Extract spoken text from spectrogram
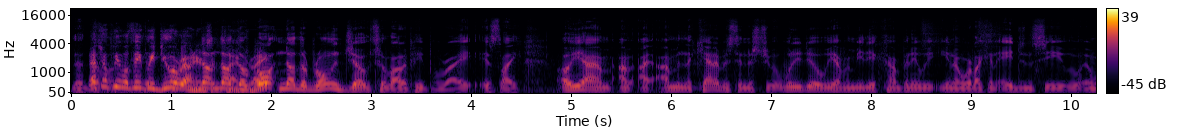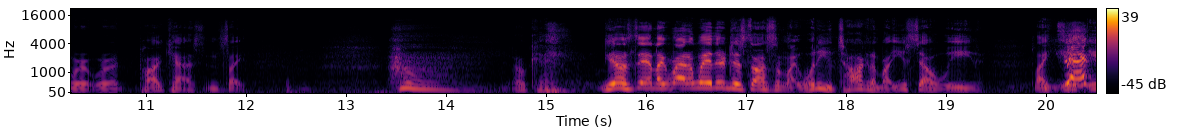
The, That's the- what people think we do around here No, no, the right? no, the rolling joke to a lot of people, right, is like, oh yeah, I'm I'm I- I'm in the cannabis industry. What do you do? We have a media company. We you know we're like an agency and we're we're a podcast, and it's like, okay, you know what I'm saying? Like right away, they're just on some like, what are you talking about? You sell weed, like Exactly,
